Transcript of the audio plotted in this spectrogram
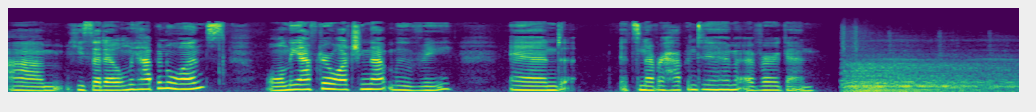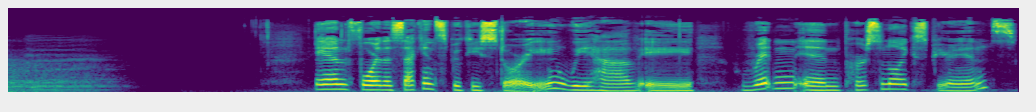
Um, he said it only happened once, only after watching that movie. And it's never happened to him ever again. And for the second spooky story, we have a written in personal experience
